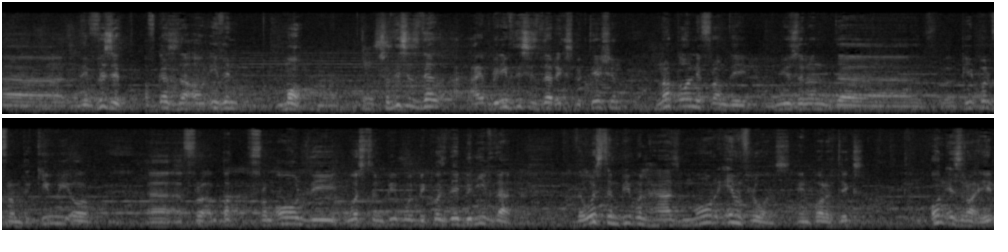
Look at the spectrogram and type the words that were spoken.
uh, the visit of Gaza or even more. Yes. So this is their, I believe this is their expectation, not only from the New Zealand uh, people, from the Kiwi, or uh, but from all the Western people, because they believe that the Western people has more influence in politics on Israel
